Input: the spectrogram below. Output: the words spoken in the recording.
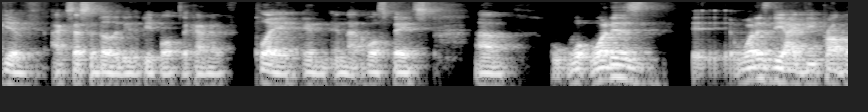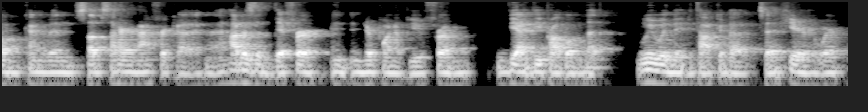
give accessibility to people to kind of play in, in that whole space. Um, what is what is the ID problem kind of in sub-Saharan Africa, and how does it differ in, in your point of view from the ID problem that we would maybe talk about uh, here. We're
